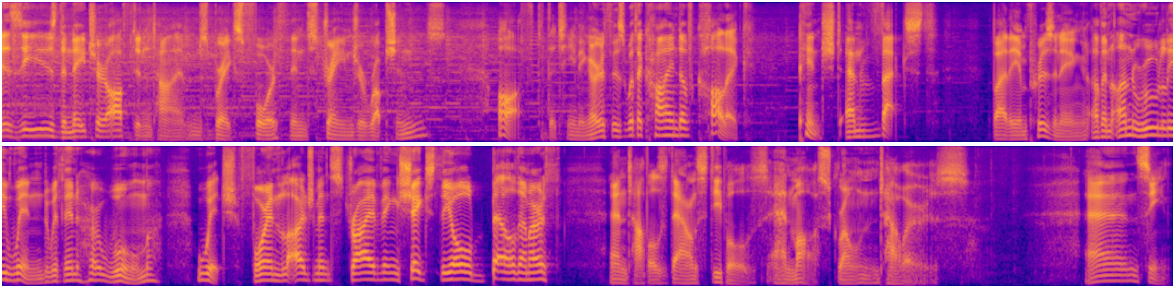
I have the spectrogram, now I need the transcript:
Diseased nature oftentimes breaks forth in strange eruptions. Oft the teeming earth is with a kind of colic, pinched and vexed by the imprisoning of an unruly wind within her womb, which, for enlargement striving, shakes the old beldam earth and topples down steeples and moss grown towers. And scene.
